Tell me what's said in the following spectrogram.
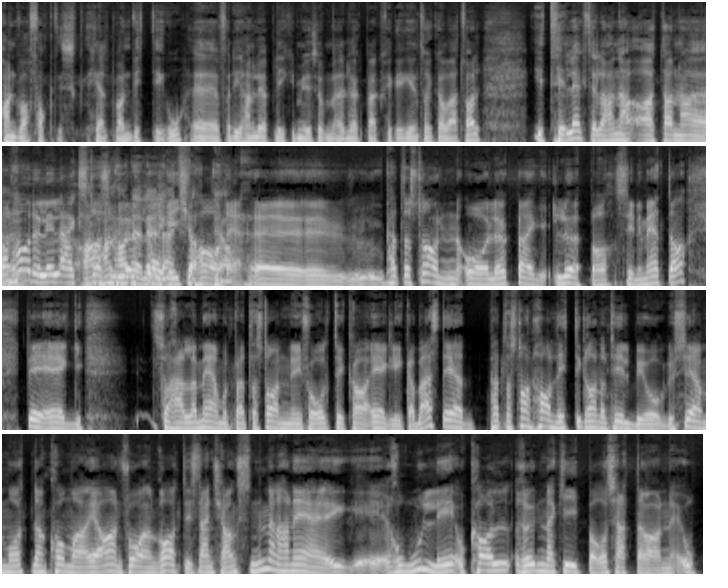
Han var faktisk helt vanvittig god, eh, fordi han løp like mye som Løkberg, fikk jeg inntrykk av i hvert fall. I tillegg til han, at han har Han har det lille ekstra han, som Løkberg ikke har ja. det. Uh, Petter Strand og Løkberg løper sine meter. Det jeg så heller mer mot Petter Strand i forhold til hva jeg liker best, det er at Petter Strand har litt å tilby òg. Du ser måten han kommer Ja, han får han gratis den sjansen, men han er eh, rolig og kald, runder keeper og setter han opp eh,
